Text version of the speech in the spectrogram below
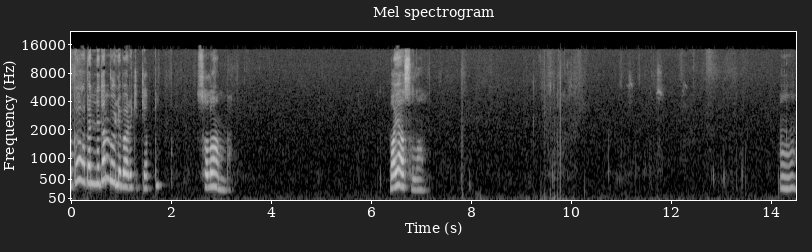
Aga ben neden böyle bir hareket yaptım? Salağım ben. Bayağı salam. Arkadaşlar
